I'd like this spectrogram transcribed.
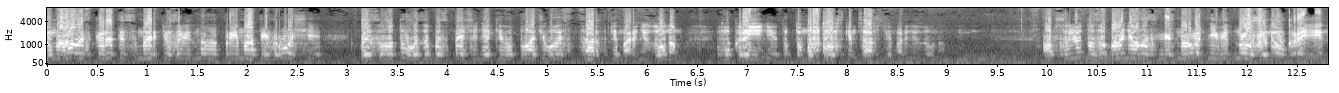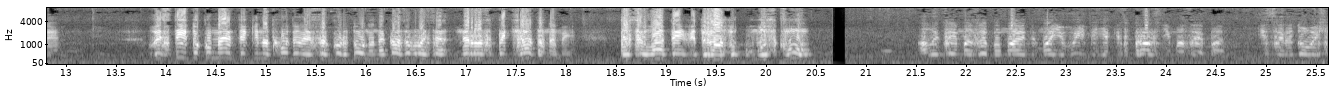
Вимагали скарати смертю за відмову приймати гроші без золотого забезпечення, які виплачувались царським гарнізоном в Україні, тобто московським царським гарнізоном. Абсолютно заборонялись міжнародні відносини України. Листи і документи, які надходили з-за кордону, наказувалися нерозпечатаними посилати відразу у Москву. Але цей Мазепа має, має вийти, як і справжній Мазепа, із середовища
